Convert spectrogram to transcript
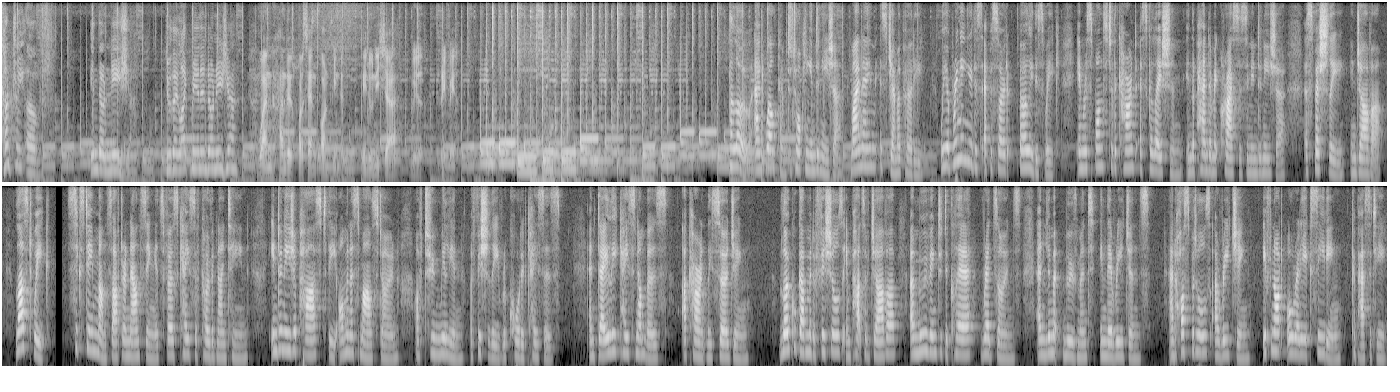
country of Indonesia. Do they like me in Indonesia? 100% confident Indonesia will prevail. Hello and welcome to Talking Indonesia. My name is Jemma Purdey. We are bringing you this episode early this week in response to the current escalation in the pandemic crisis in Indonesia, especially in Java. Last week, 16 months after announcing its first case of COVID 19, Indonesia passed the ominous milestone of 2 million officially recorded cases, and daily case numbers are currently surging. Local government officials in parts of Java are moving to declare red zones and limit movement in their regions, and hospitals are reaching, if not already exceeding, capacity.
